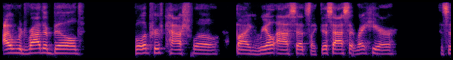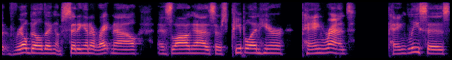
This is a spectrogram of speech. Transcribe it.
I would rather build bulletproof cash flow, buying real assets like this asset right here. It's a real building. I'm sitting in it right now. As long as there's people in here paying rent, paying leases,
